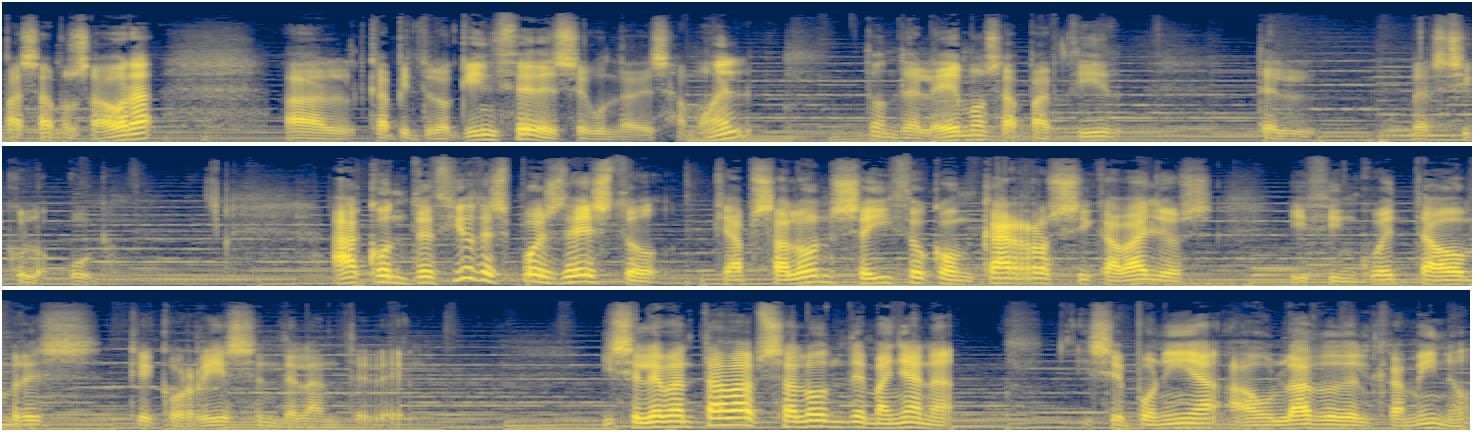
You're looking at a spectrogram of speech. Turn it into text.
Pasamos ahora al capítulo 15 de Segunda de Samuel, donde leemos a partir del versículo 1. Aconteció después de esto que Absalón se hizo con carros y caballos y cincuenta hombres que corriesen delante de él. Y se levantaba Absalón de mañana y se ponía a un lado del camino,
